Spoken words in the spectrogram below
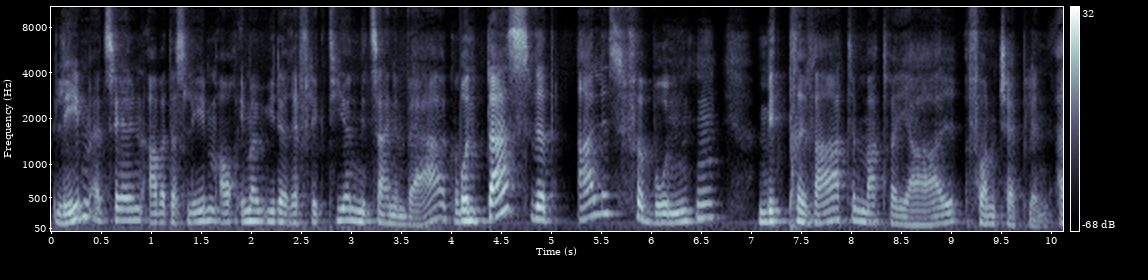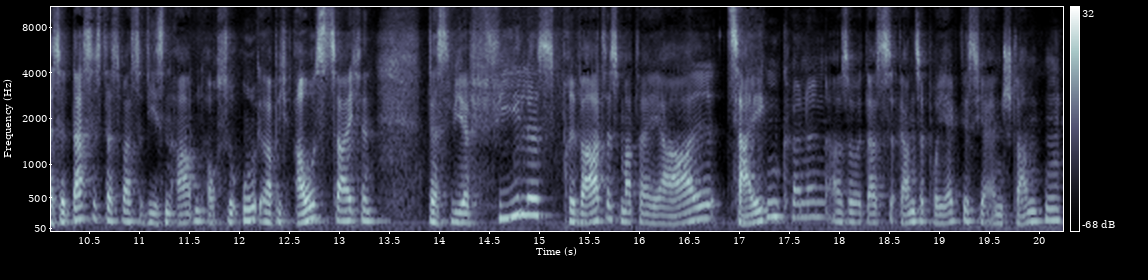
Leben erzählen, aber das Leben auch immer wieder reflektieren mit seinem Werk. Und das wird alles verbunden mit privatem Material von Chaplin. Also das ist das, was diesen Abend auch so unglaublich auszeichnet, dass wir vieles privates Material zeigen können. Also das ganze Projekt ist ja entstanden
